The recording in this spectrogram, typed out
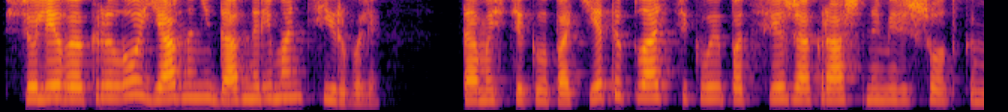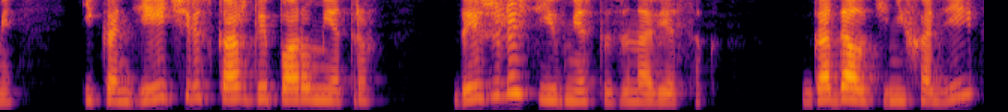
Все левое крыло явно недавно ремонтировали. Там и стеклопакеты пластиковые под свежеокрашенными решетками, и кондеи через каждые пару метров, да и жалюзи вместо занавесок. Гадалки не ходи,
